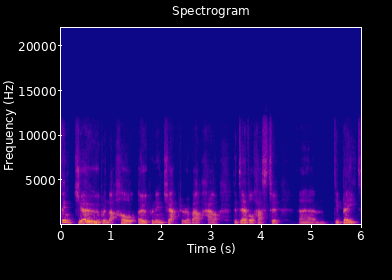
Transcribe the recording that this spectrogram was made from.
think Job and that whole opening chapter about how the devil has to um, debate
